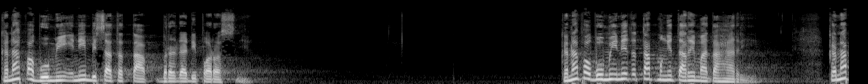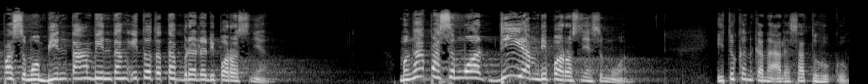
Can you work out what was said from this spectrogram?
Kenapa bumi ini bisa tetap berada di porosnya? Kenapa bumi ini tetap mengitari matahari? Kenapa semua bintang-bintang itu tetap berada di porosnya? Mengapa semua diam di porosnya semua? Itu kan karena ada satu hukum.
